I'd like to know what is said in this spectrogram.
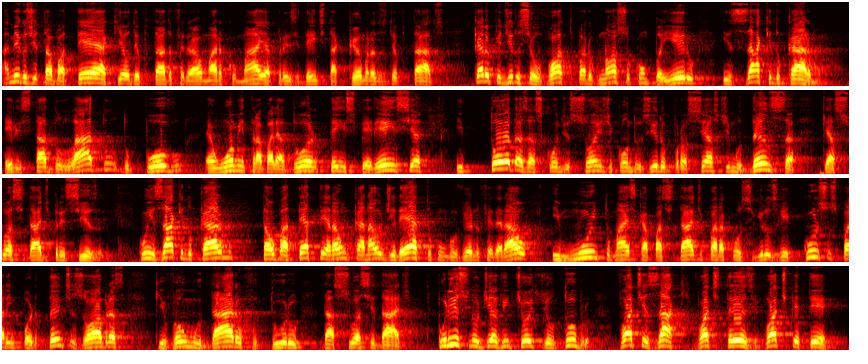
Amigos de Taubaté, aqui é o deputado federal Marco Maia, presidente da Câmara dos Deputados. Quero pedir o seu voto para o nosso companheiro Isaac do Carmo. Ele está do lado do povo, é um homem trabalhador, tem experiência e todas as condições de conduzir o processo de mudança que a sua cidade precisa. Com Isaac do Carmo, Taubaté terá um canal direto com o governo federal e muito mais capacidade para conseguir os recursos para importantes obras que vão mudar o futuro da sua cidade. Por isso, no dia 28 de outubro, vote Isaac, vote 13, vote PT.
